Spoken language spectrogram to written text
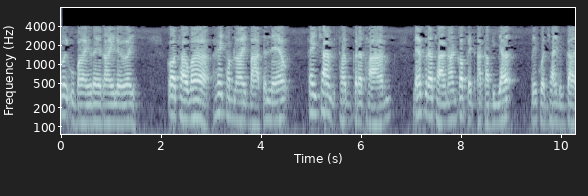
ด้วยอุบายไรๆเลย ก็ถ้าว่าให้ทำลายบาตนั้นแล้ว ให้ช่างทำกระถางแล้วกระถางนั้นก็เป็นอากัปปิยะไม่ควรใช้เหมือนกัน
